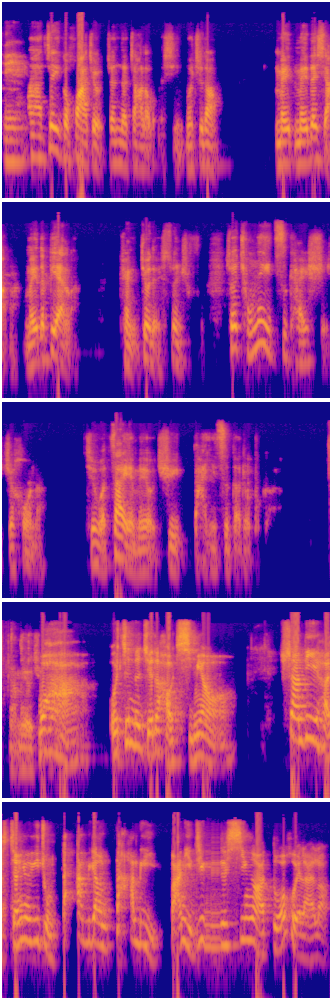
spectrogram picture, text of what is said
对啊，这个话就真的扎了我的心。我知道，没没得想了，没得变了，肯就得顺服。所以从那一次开始之后呢，其实我再也没有去打一次德州扑克了，啊，没有去。哇，我真的觉得好奇妙哦！上帝好像用一种大量大力把你这个心啊夺回来了。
